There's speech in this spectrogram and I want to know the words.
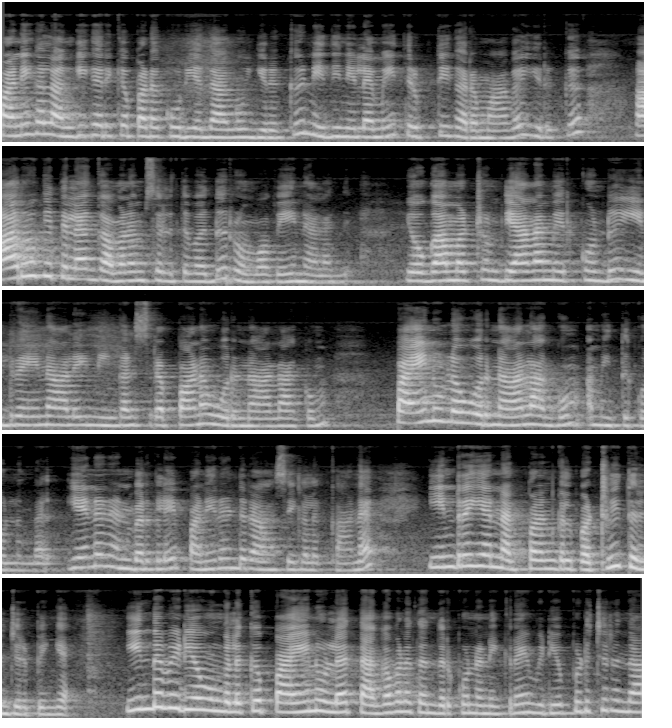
பணிகள் அங்கீகரிக்கப்படக்கூடியதாகவும் இருக்குது நிதி நிலைமை திருப்திகரமாக இருக்குது ஆரோக்கியத்தில் கவனம் செலுத்துவது ரொம்பவே நல்லது. யோகா மற்றும் தியானம் மேற்கொண்டு இன்றைய நாளை நீங்கள் சிறப்பான ஒரு நாளாகவும் பயனுள்ள ஒரு நாளாகவும் அமைத்து கொள்ளுங்கள். என்ன நண்பர்களே பனிரெண்டு ராசிகளுக்கான இன்றைய நட்பலன்கள் பற்றி தெரிஞ்சிருப்பீங்க. இந்த வீடியோ உங்களுக்கு பயனுள்ள தகவலை தந்திருக்கும்னு நினைக்கிறேன். வீடியோ பிடிச்சிருந்தா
